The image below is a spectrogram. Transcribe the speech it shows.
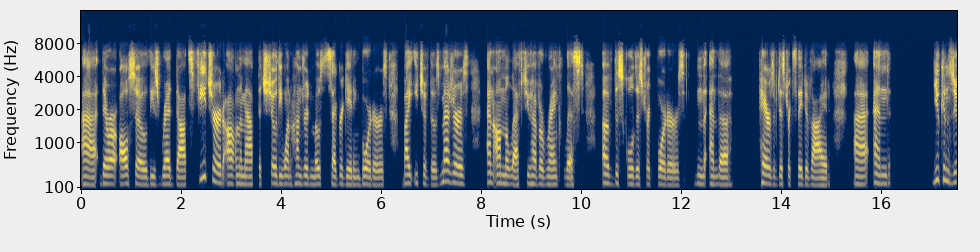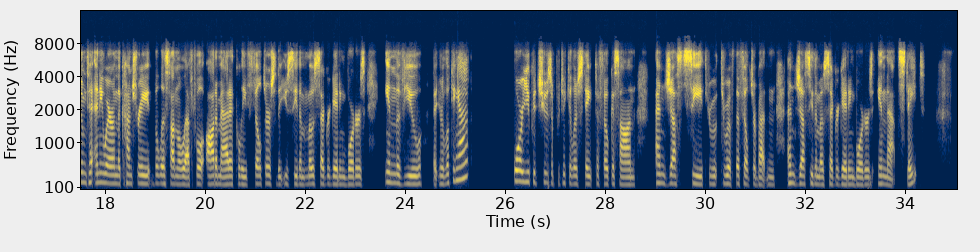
Uh, there are also these red dots featured on the map that show the 100 most segregating borders by each of those measures. And on the left, you have a rank list of the school district borders and the pairs of districts they divide. Uh, and you can zoom to anywhere in the country. The list on the left will automatically filter so that you see the most segregating borders in the view that you're looking at. Or you could choose a particular state to focus on and just see through, through if the filter button and just see the most segregating borders in that state.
